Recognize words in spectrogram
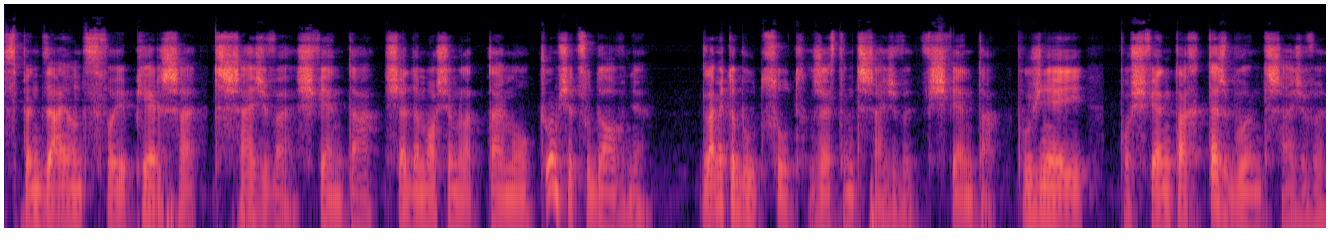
spędzając swoje pierwsze trzeźwe święta 7-8 lat temu, czułem się cudownie. Dla mnie to był cud, że jestem trzeźwy w święta. Później po świętach też byłem trzeźwy.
